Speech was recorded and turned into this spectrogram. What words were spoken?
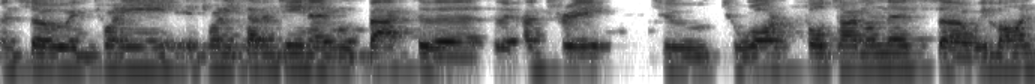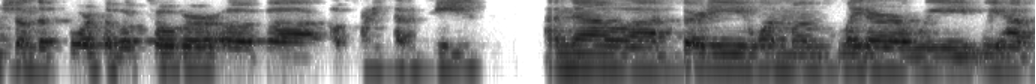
And so in 20 in 2017, I moved back to the to the country to to work full time on this. Uh, we launched on the 4th of October of uh, of 2017 and now uh, 31 months later we we have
